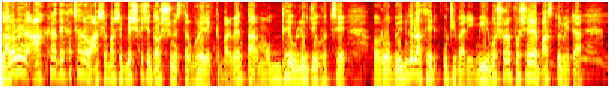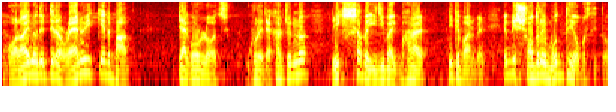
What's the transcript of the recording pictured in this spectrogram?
লালনের আখড়া দেখা ছাড়াও আশেপাশে বেশ কিছু দর্শনীয় স্থান ঘুরে দেখতে পারবেন। তার মধ্যে উল্লেখযোগ্য হচ্ছে রবীন্দ্রনাথের কুঠিবাড়ি, মীর মোশাররফ হোসেনের বাস্তবিটা গড়াই নদীর তীরে র্যানউইকের বাঁধ, ট্যাগর লজ ঘুরে দেখার জন্য রিক্সা বা ইজি বাইক ভাড়া নিতে পারবেন। এগুলি সদরের মধ্যেই অবস্থিত।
